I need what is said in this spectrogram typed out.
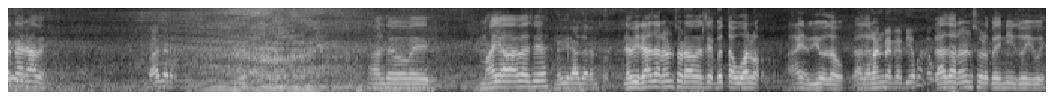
એક હારે આવે. હાલ તો હવે માયા આવે છે. નવી રાજા રણછોડ. નવી રાધા રણછોડ આવે છે. બતાવું હાલો. અહીંયા વ્યૂ જાવ રાધા રણ રાધા રણછોડ ભાઈ નહીં જોઈ હોય.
